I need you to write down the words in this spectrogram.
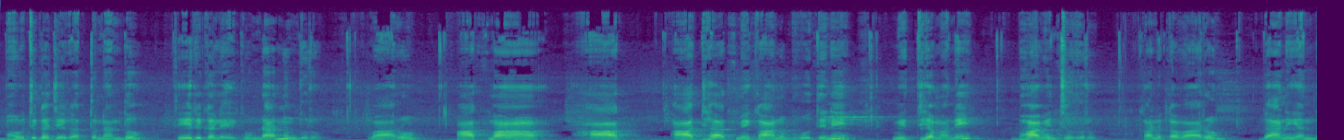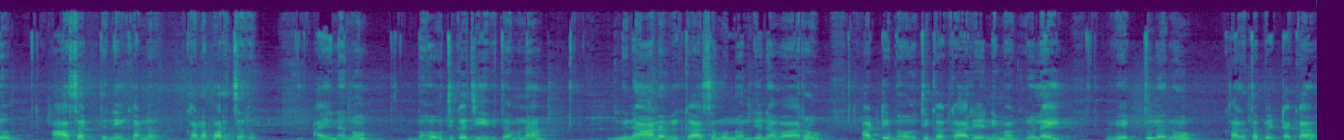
భౌతిక జగత్తునందు తీరిక లేకుండా నుందురు. వారు ఆత్మ ఆధ్యాత్మికానుభూతిని మిథ్యమని భావించుదురు. కనుక వారు దాని యందు ఆసక్తిని కన కనపరచరు. అయినను భౌతిక జీవితమున జ్ఞాన వికాసము నొందిన వారు అట్టి భౌతిక కార్య నిమగ్నులై వ్యక్తులను కలతపెట్టక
